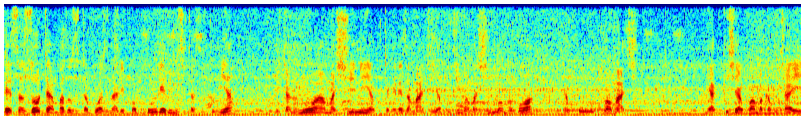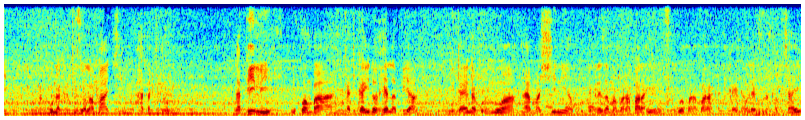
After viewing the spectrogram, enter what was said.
pesa zote ambazo zitakuwa zinalipwa mbunge mimi sitazitumia. Nitanunua mashini ya kutengeneza maji, ya kuchimba mashimo, maboa ya kutoa maji. Nihakikishe ya kwamba Kabuchai hakuna tatizo la maji hata kidogo. La pili ni kwamba katika hilo hela pia nitaenda kununua uh, mashini ya kutengeneza mabarabara ili nifungue barabara katika eneo letu la Kabuchai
